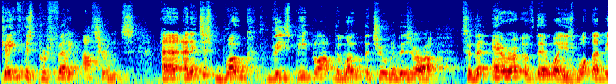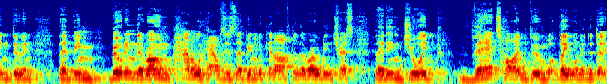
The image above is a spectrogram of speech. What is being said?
gave this prophetic utterance, uh, and it just woke these people up. They woke the children of Israel up to the error of their ways, what they've been doing. They've been building their own paneled houses, they've been looking after their own interests, they'd enjoyed their time doing what they wanted to do.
